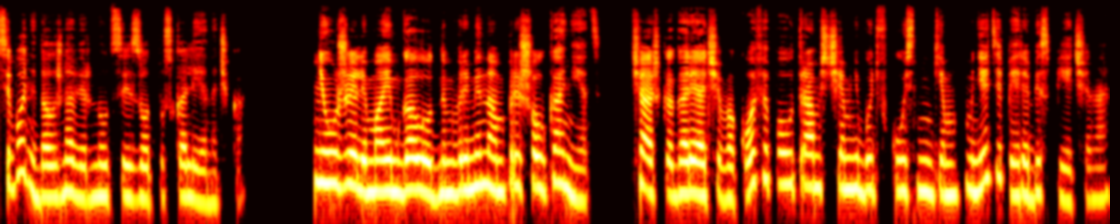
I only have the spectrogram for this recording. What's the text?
Сегодня должна вернуться из отпуска Леночка. Неужели моим голодным временам пришел конец? Чашка горячего кофе по утрам с чем-нибудь вкусненьким мне теперь обеспечена.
